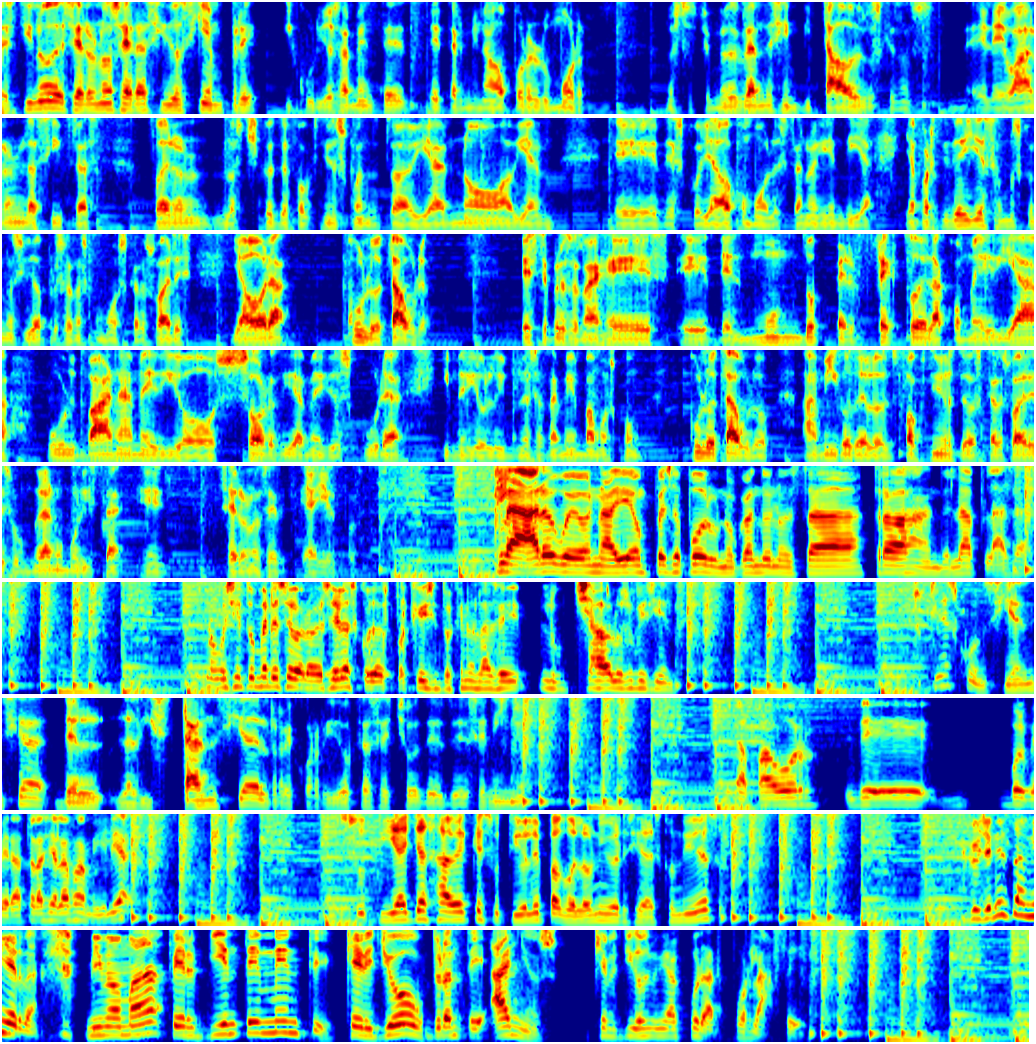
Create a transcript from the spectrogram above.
destino de ser o no ser ha sido siempre y curiosamente determinado por el humor. Nuestros primeros grandes invitados, los que nos elevaron las cifras, fueron los chicos de Fox News cuando todavía no habían eh, descollado como lo están hoy en día. Y a partir de ellos hemos conocido a personas como Oscar Suárez y ahora Culo Tauro. Este personaje es eh, del mundo perfecto de la comedia urbana, medio sórdida, medio oscura y medio luminosa. También vamos con Culo Tauro, amigo de los Fox News de Oscar Suárez, un gran humorista en Ser o No Ser, y ahí el podcast. Claro, weón, nadie da un peso por uno cuando uno está trabajando en la plaza. No me siento merecedor a veces de las cosas porque siento que no las he luchado lo suficiente. ¿Tú tienes conciencia de la distancia del recorrido que has hecho desde ese niño? Da pavor de volver atrás hacia la familia. Su tía ya sabe que su tío le pagó la universidad a escondidas. Escuchen esta mierda. Mi mamá fervientemente creyó durante años que Dios me iba a curar por la fe.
